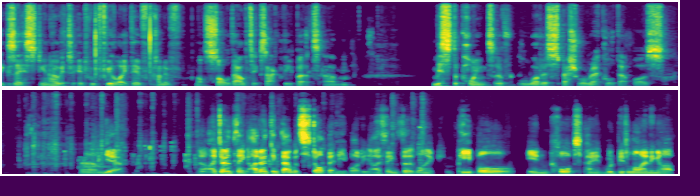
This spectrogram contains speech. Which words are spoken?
exist. You know, it it would feel like they've kind of not sold out exactly, but um, missed the point of what a special record that was. Um, yeah i don't think i don't think that would stop anybody i think that like people in corpse paint would be lining up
